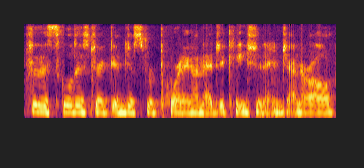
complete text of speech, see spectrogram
for the school district and just reporting on education in general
